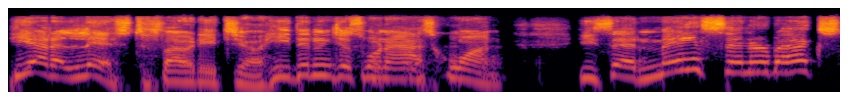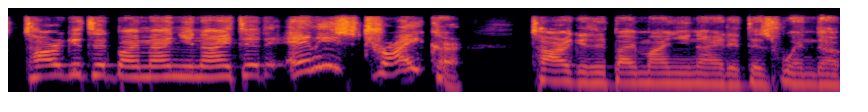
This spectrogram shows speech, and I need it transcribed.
He had a list, Fabrizio. He didn't just want to ask one. He said, main center backs targeted by Man United, any striker targeted by Man United this window.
